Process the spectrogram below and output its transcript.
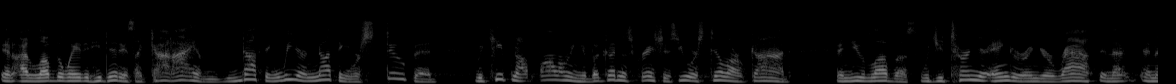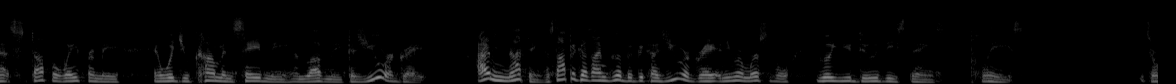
And I love the way that he did. It's like, God, I am nothing. We are nothing. We're stupid. We keep not following you. But goodness gracious, you are still our God and you love us. Would you turn your anger and your wrath and that, and that stuff away from me? And would you come and save me and love me? Because you are great. I'm nothing. It's not because I'm good, but because you are great and you are merciful. Will you do these things? Please. It's a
